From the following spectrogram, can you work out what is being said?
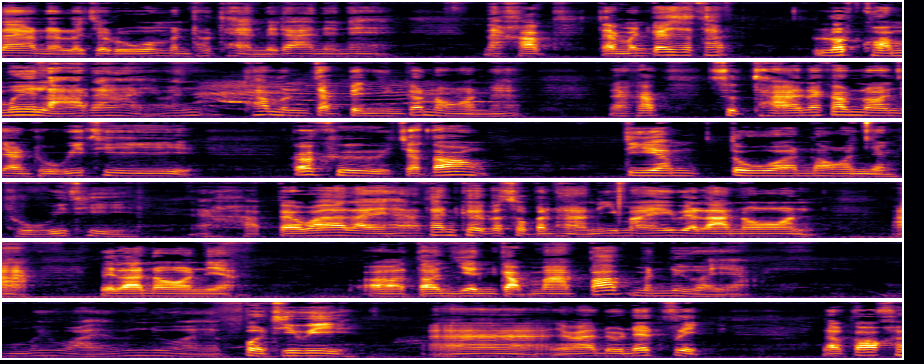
แรกเนี่ยเราจะรู้ว่ามันทดแทนไม่ได้แน่ๆนะครับ แต่มันก็จะลดความเมื่อยล้าได้มันถ้ามันจำเป็นจริงก็นอนนะนะครับ สุดท้ายนะครับนอนอย่างถูกวิธีก็คือจะต้องเตรียมตัวนอนอย่างถูกวิธีนะครับแปลว่าอะไรฮะท่านเคยประสบปัญหานี้ไหมเวลานอนอะเวลานอนเนี่ยออตอนเย็นกลับมาปั๊บมันเหนื่อยอะ ไม่ไหวไมันเหนื่อยเปิดทีวีอ่าใช่ไหมดู Netflix แล้วก็ค่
